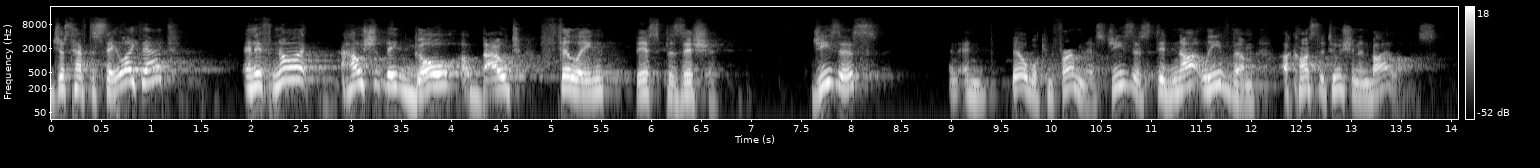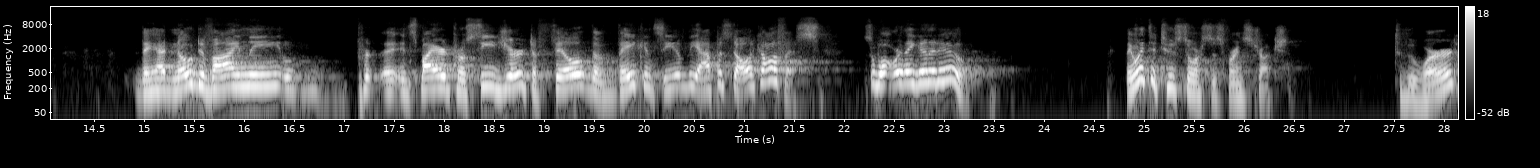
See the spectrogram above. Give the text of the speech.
just have to stay like that? And if not, how should they go about filling this position? Jesus, and, and Bill will confirm this, Jesus did not leave them a constitution and bylaws. They had no divinely uh, inspired procedure to fill the vacancy of the apostolic office. So, what were they going to do? They went to two sources for instruction to the Word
